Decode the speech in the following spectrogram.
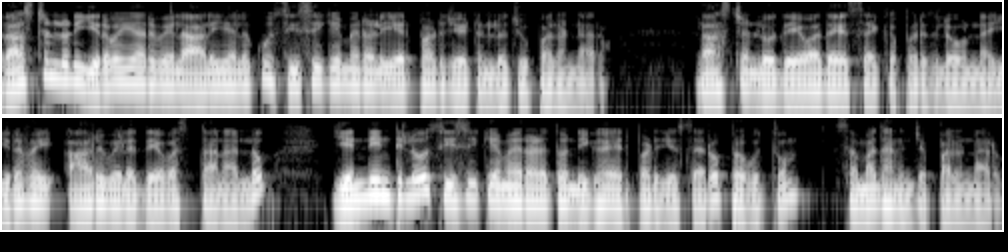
రాష్ట్రంలోని ఇరవై ఆరు వేల ఆలయాలకు సీసీ కెమెరాలు ఏర్పాటు చేయడంలో చూపాలన్నారు. రాష్ట్రంలో దేవాదాయ శాఖ పరిధిలో ఉన్న ఇరవై ఆరు వేల దేవస్థానాల్లో ఎన్నింటిలో సీసీ కెమెరాలతో నిఘా ఏర్పాటు చేశారో ప్రభుత్వం సమాధానం చెప్పాలన్నారు.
